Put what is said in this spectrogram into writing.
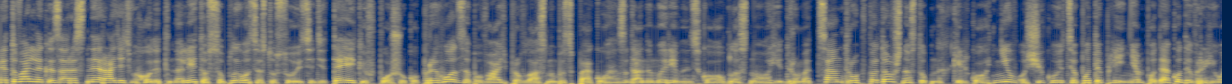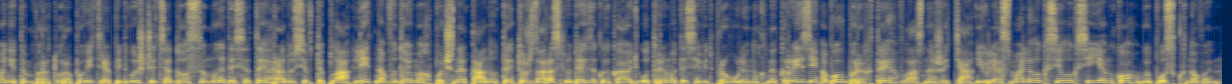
Рятувальники зараз не радять виходити на лід, особливо це стосується дітей, які в пошуку пригод забувають про власну безпеку. За даними Рівненського обласного гідрометцентру, впродовж наступних кількох днів очікується потепління. Подекуди в регіоні температура повітря підвищиться до 7-10 градусів тепла. Лід на водоймах почне танути. Тож зараз людей закликають утриматися від прогулянок на кризі, аби вберегти власне життя. Юлія Смаль, Олексій Олексієнко. Випуск новин.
